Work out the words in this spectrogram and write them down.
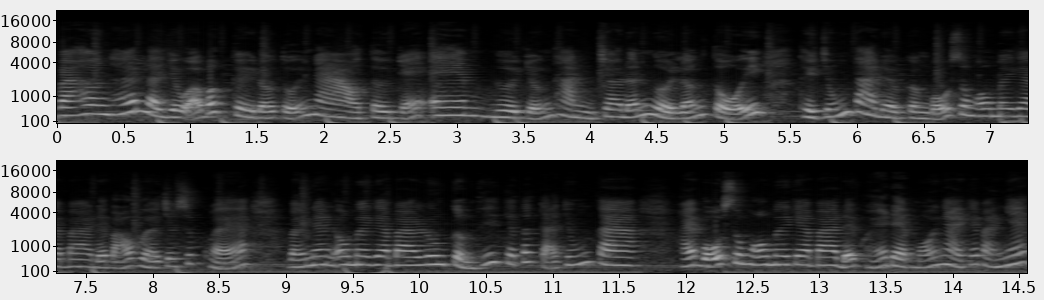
Và hơn hết là dù ở bất kỳ độ tuổi nào, từ trẻ em, người trưởng thành cho đến người lớn tuổi thì chúng ta đều cần bổ sung omega 3 để bảo vệ cho sức khỏe. Vậy nên omega 3 luôn cần thiết cho tất cả chúng ta. Hãy bổ sung omega 3 để khỏe đẹp mỗi ngày các bạn nhé.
